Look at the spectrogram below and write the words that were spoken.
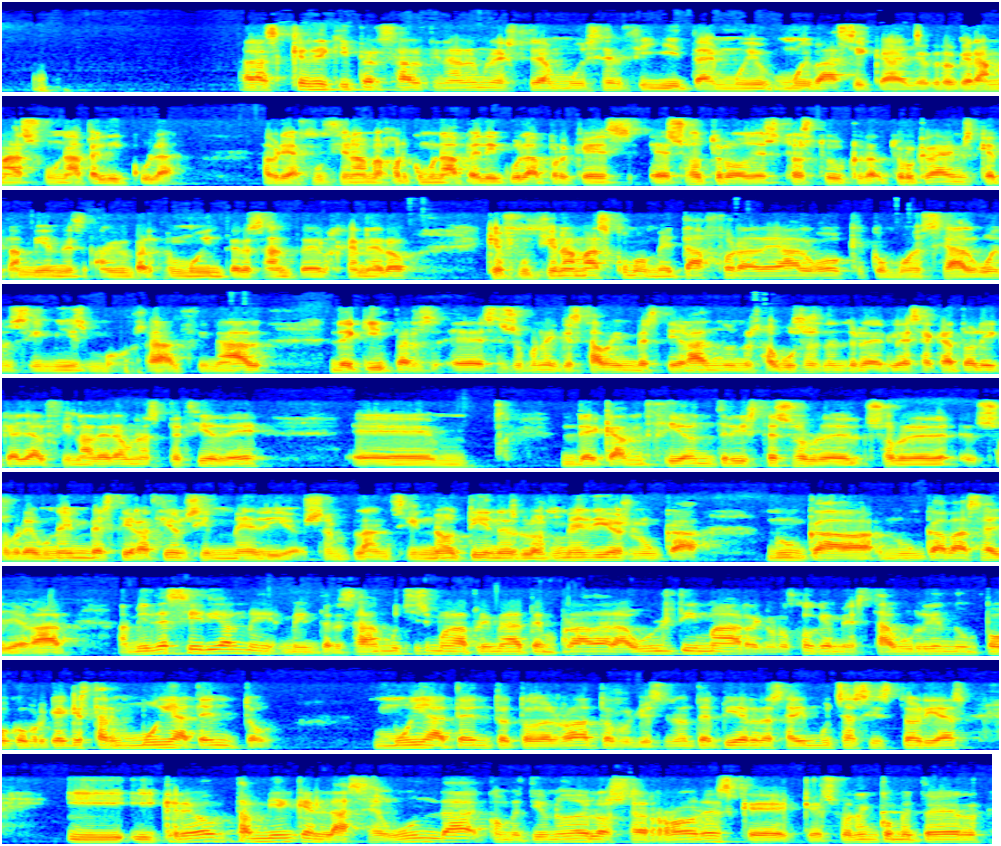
Es que The Keepers al final era una historia muy sencillita y muy, muy básica. Yo creo que era más una película habría funcionado mejor como una película porque es, es otro de estos true, crimes que también es, a mí me parece muy interesante del género, que funciona más como metáfora de algo que como ese algo en sí mismo. O sea, al final The Keepers eh, se supone que estaba investigando unos abusos dentro de la Iglesia Católica y al final era una especie de... Eh, de canción triste sobre, sobre, sobre una investigación sin medios. En plan, si no tienes los medios, nunca, nunca, nunca vas a llegar. A mí de Serial me, interesaba muchísimo la primera temporada, la última, reconozco que me está aburriendo un poco porque hay que estar muy atento muy atento todo el rato, porque si no te pierdes, hay muchas historias. Y, creo también que en la segunda cometí uno de los errores que, suelen cometer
